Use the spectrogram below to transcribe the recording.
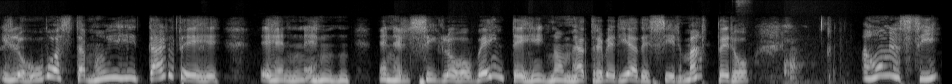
y lo hubo hasta muy tarde en, el siglo XX, y no me atrevería a decir más, pero aún así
